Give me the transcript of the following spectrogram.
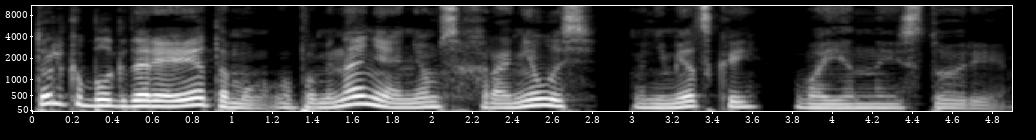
Только благодаря этому упоминание о нем сохранилось в немецкой военной истории.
